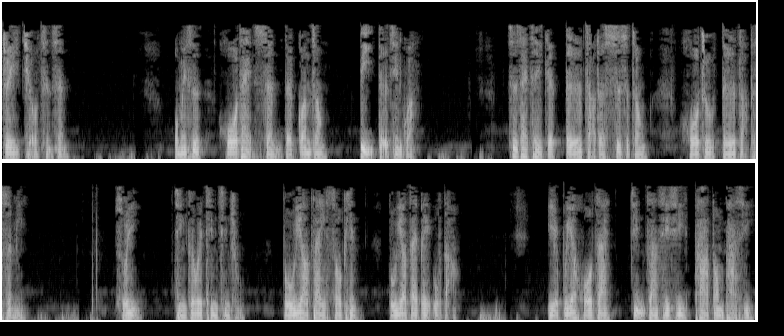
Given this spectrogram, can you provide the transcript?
追求成圣，我们是活在神的光中必得见光，是在这个得早的事实中活出得早的生命。所以，请各位听清楚，不要再受骗，不要再被误导，也不要活在紧张兮兮、怕东怕西。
